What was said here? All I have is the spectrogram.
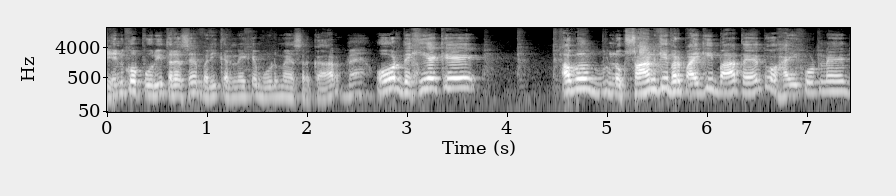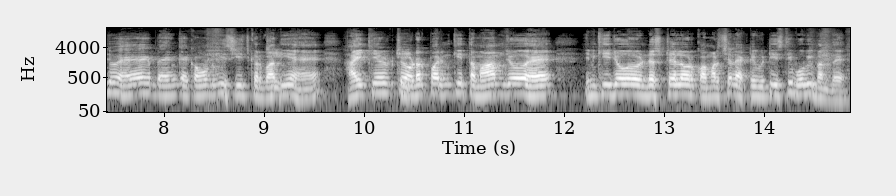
इनको पूरी तरह से बरी करने के मूड में है सरकार। और देखिए कि अब नुकसान की भरपाई की बात है तो हाई कोर्ट ने जो है बैंक अकाउंट भी सीज करवा दिए हैं। हाई कोर्ट के ऑर्डर पर इनकी तमाम जो है इनकी जो इंडस्ट्रियल और कॉमर्शियल एक्टिविटीज़ थी वो भी बंद है।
